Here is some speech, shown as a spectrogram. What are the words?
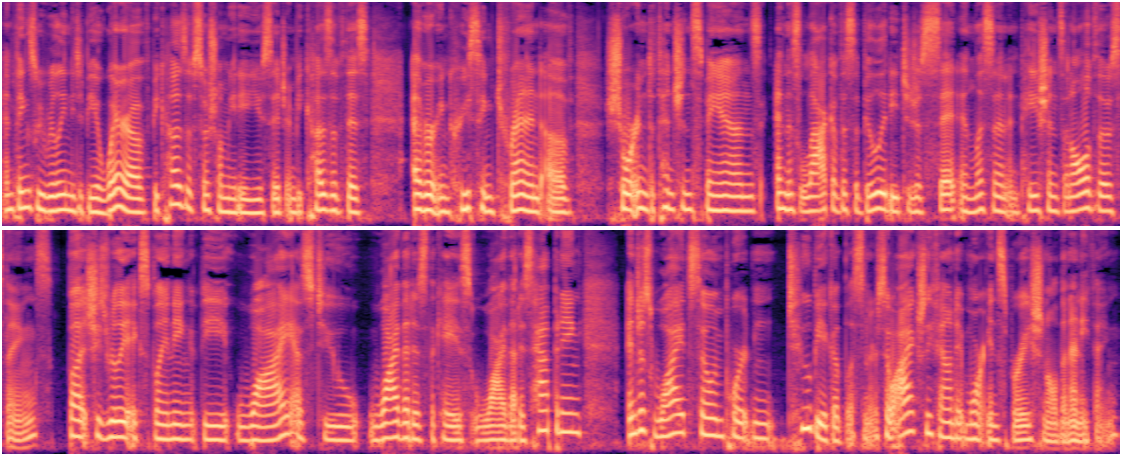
and things we really need to be aware of because of social media usage and because of this ever increasing trend of shortened attention spans and this lack of this ability to just sit and listen and patience and all of those things but she's really explaining the why as to why that is the case, why that is happening, and just why it's so important to be a good listener. So I actually found it more inspirational than anything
